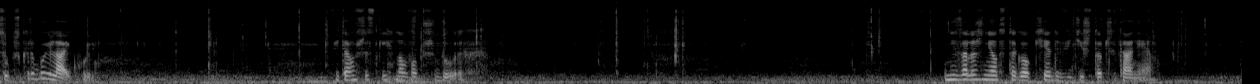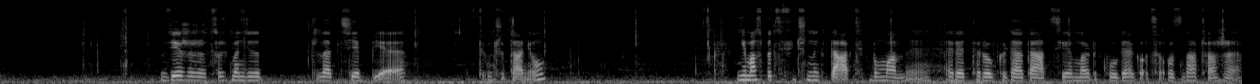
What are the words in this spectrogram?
Subskrybuj, lajkuj. Witam wszystkich nowo przybyłych. Niezależnie od tego, kiedy widzisz to czytanie, wierzę, że coś będzie dla Ciebie w tym czytaniu. Nie ma specyficznych dat, bo mamy retrogradację Merkurego, co oznacza, że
